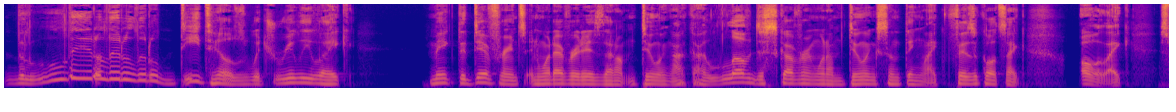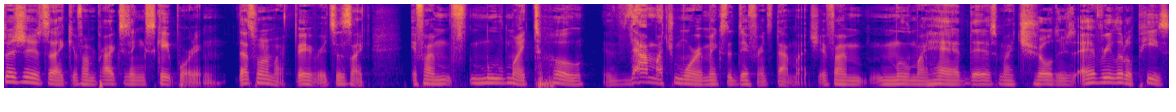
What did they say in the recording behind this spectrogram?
the little, little, little details which really like make the difference in whatever it is that I'm doing. Like, I love discovering when I'm doing something like physical. It's like, oh, like, especially it's like if I'm practicing skateboarding, that's one of my favorites. It's like, if I move my toe that much more, it makes a difference that much. If I move my head, this, my shoulders, every little piece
